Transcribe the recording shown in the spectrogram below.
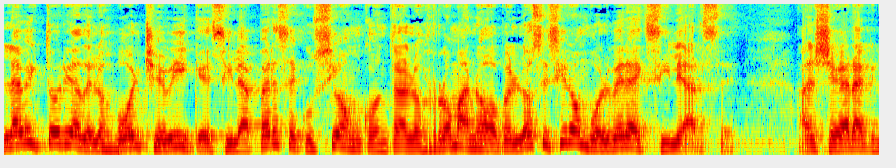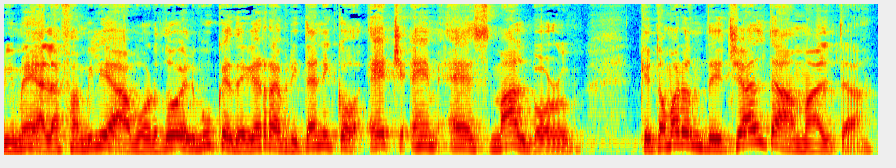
La victoria de los bolcheviques y la persecución contra los Romanov los hicieron volver a exiliarse. Al llegar a Crimea, la familia abordó el buque de guerra británico HMS Marlborough, que tomaron de Yalta a Malta.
